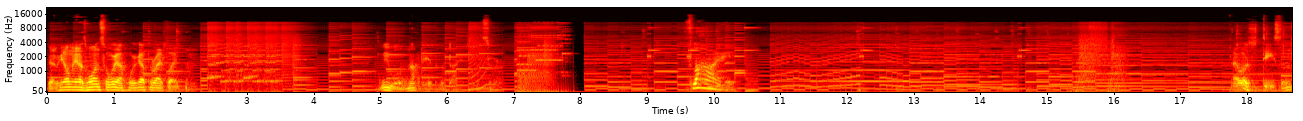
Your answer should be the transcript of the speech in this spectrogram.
Yeah, he only has one, so we uh, we got the right fight. We will not hit hypnotize, sir. Fly! That was decent.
